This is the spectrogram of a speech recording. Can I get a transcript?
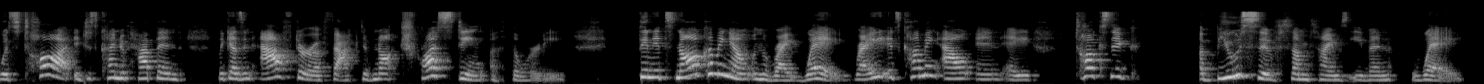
was taught, it just kind of happened like as an after effect of not trusting authority, then it's not coming out in the right way, right? It's coming out in a toxic, abusive, sometimes even way.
